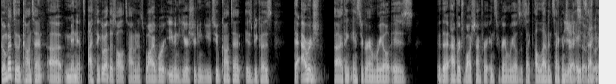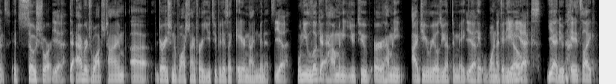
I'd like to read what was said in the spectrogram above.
Going back to the content uh, minutes, I think about this all the time, and it's why we're even here shooting YouTube content is because the average, uh, I think Instagram Reel is the average watch time for Instagram Reels is like 11 seconds Yeah, or eight so short. seconds. It's so short. Yeah. The average watch time, uh, duration of watch time for a YouTube video is like eight or nine minutes. yeah, When you look at how many YouTube or how many IG Reels you have to make yeah. to hit one That's video, 80x. yeah, dude, it's like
